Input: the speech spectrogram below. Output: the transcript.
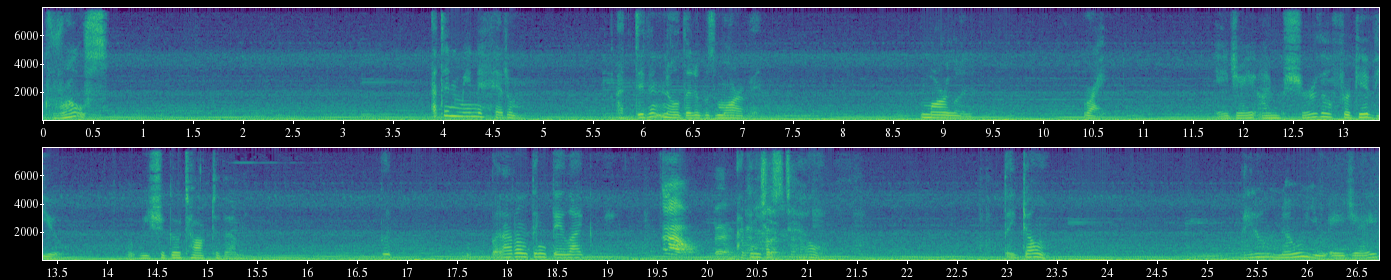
Gross. I didn't mean to hit him. I didn't know that it was Marvin. Marlon. Right. AJ, I'm sure they'll forgive you. But we should go talk to them. But but I don't think they like me. Ow! Ben, I can on. just tell. They don't. They don't know you, AJ.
